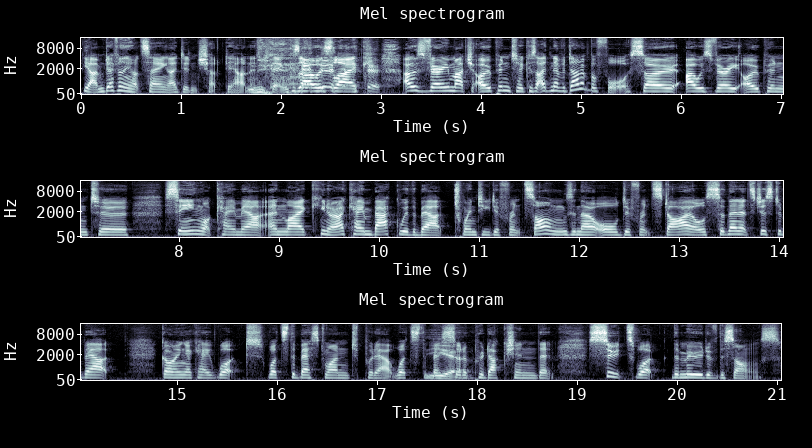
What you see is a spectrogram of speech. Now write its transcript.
yeah, I'm definitely not saying I didn't shut down anything because I was like, I was very much open to because I'd never done it before, so I was very open to seeing what came out. And like, you know, I came back with about 20 different songs, and they were all different styles. So then it's just about going okay what what's the best one to put out what's the best Yeah. sort of production that suits what the mood of the songs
